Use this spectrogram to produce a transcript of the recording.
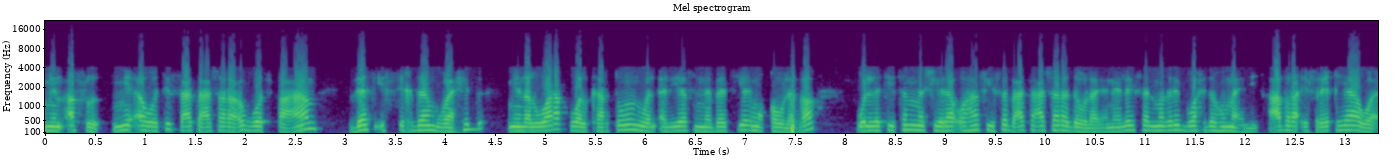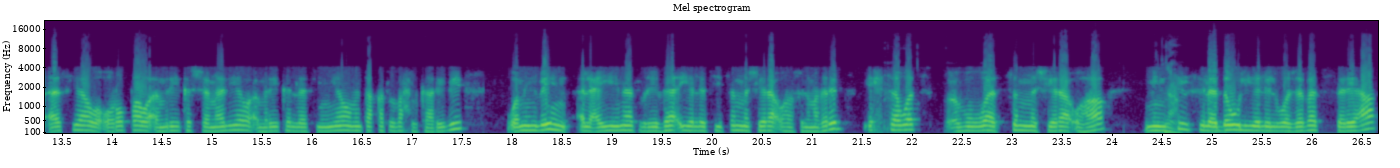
من أصل 119 عبوة طعام ذات استخدام واحد من الورق والكرتون والألياف النباتية المقولبة والتي تم شراؤها في 17 دولة يعني ليس المغرب وحده معني عبر إفريقيا وآسيا وأوروبا وأمريكا الشمالية وأمريكا اللاتينية ومنطقة البحر الكاريبي ومن بين العينات الغذائية التي تم شراؤها في المغرب احتوت عبوات تم شراؤها من نعم. سلسلة دولية للوجبات السريعة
